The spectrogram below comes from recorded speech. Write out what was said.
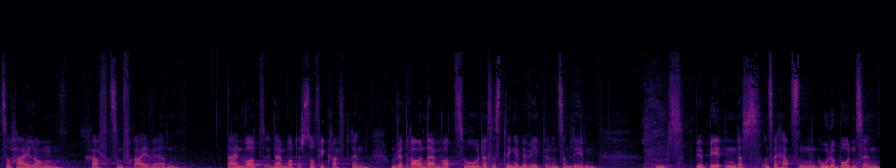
zur Heilung, Kraft zum Freiwerden. Dein Wort, in deinem Wort ist so viel Kraft drin. Und wir trauen deinem Wort zu, dass es Dinge bewegt in unserem Leben. Und wir beten, dass unsere Herzen ein guter Boden sind,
